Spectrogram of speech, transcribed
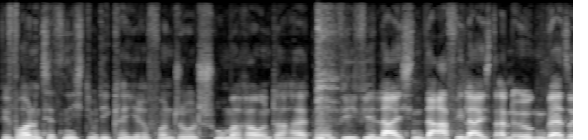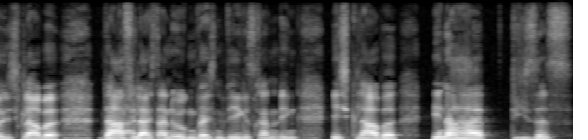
wir wollen uns jetzt nicht über die Karriere von Joel Schumacher unterhalten und wie viele Leichen da vielleicht an irgendwer, also ich glaube, da Nein. vielleicht an irgendwelchen Wegesrand liegen. Ich glaube, innerhalb dieses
